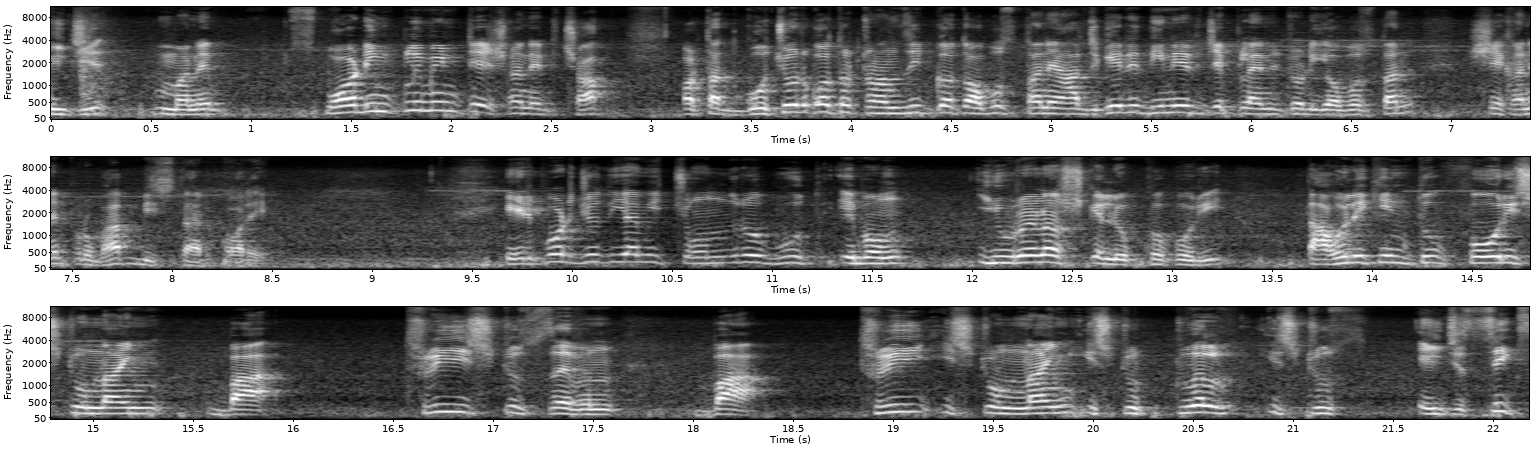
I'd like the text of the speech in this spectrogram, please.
এই যে মানে স্পট ইমপ্লিমেন্টেশনের ছক, অর্থাৎ গোচরগত, ট্রানজিটগত অবস্থানে আজকের দিনের যে প্ল্যানেটরি অবস্থান, সেখানে প্রভাব বিস্তার করে। এরপর যদি আমি চন্দ্র বুধ এবং ইউরেনাসকে লক্ষ্য করি, তাহলে কিন্তু ফোর ইস টু নাইন বা থ্রি ইস টু সেভেন বা three is to nine is to twelve is to এই যে সিক্স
